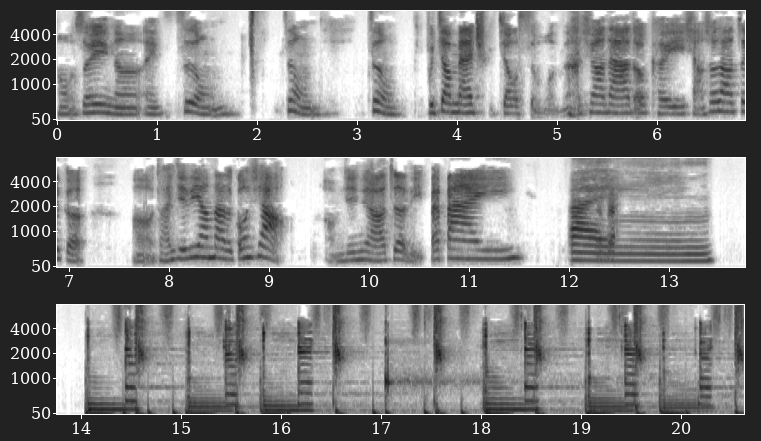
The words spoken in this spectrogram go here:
哦，所以呢，哎，这种这种这种不叫 match，叫什么呢？希望大家都可以享受到这个呃团结力量大的功效。我们今天就到这里，拜拜，拜拜。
